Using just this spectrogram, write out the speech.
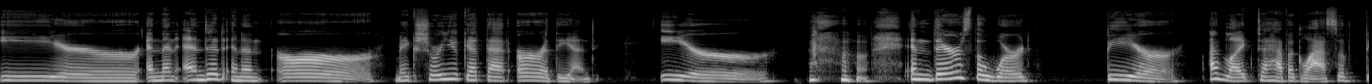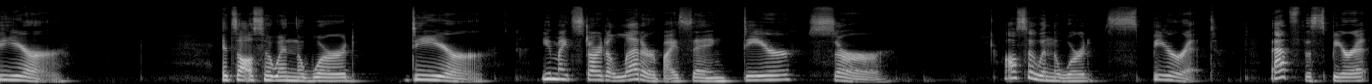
ear, and then end it in an er. Make sure you get that er at the end. Ear. and there's the word beer. I'd like to have a glass of beer. It's also in the word dear. You might start a letter by saying, Dear Sir. Also in the word spirit. That's the spirit.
